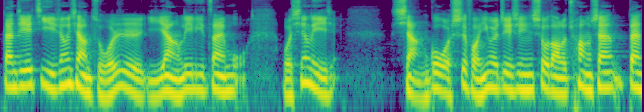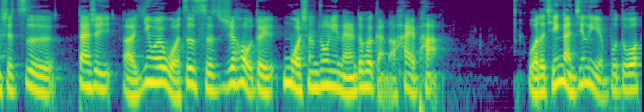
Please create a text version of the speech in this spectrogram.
但这些记忆仍像昨日一样历历在目。我心里想过，我是否因为这些事情受到了创伤？但是自但是呃，因为我自此之后对陌生中年男人都会感到害怕。我的情感经历也不多。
